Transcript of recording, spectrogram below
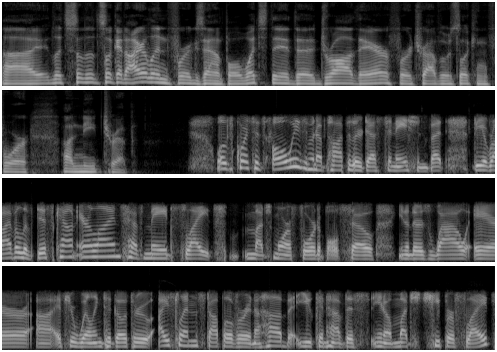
uh, let's let's look at Ireland for example. What's the the draw there for travelers looking for a neat trip? Well, of course, it's always been a popular destination, but the arrival of discount airlines have made flights much more affordable. So, you know, there's WoW Air. Uh, if you're willing to go through Iceland, stop over in a hub, you can have this, you know, much cheaper flights,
